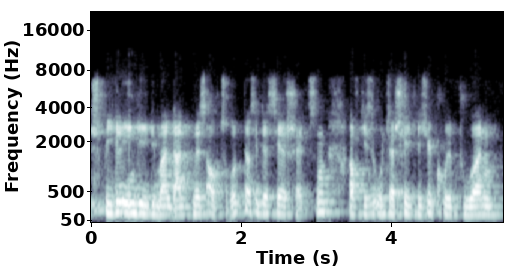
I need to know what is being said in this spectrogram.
Spiegeln Ihnen die, die Mandanten es auch zurück, dass sie das sehr schätzen, auf diese unterschiedlichen Kulturen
